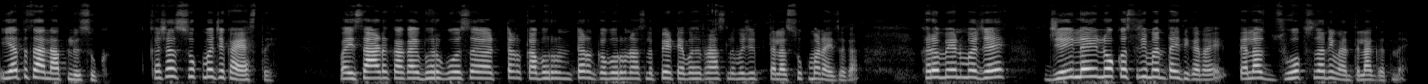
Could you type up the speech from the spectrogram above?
यातच आलं आपलं सुख. कशात सुख म्हणजे काय असतंय? पैसा अडका काय भरघोस टरका भरून टरक भरून असलं पेट्या भरून असलं म्हणजे त्याला सुख म्हणायचं का? खरं मेन म्हणजे जे लय लोक श्रीमंत आहेत का नाही त्याला झोप सुद्धा निवांत लागत नाही.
